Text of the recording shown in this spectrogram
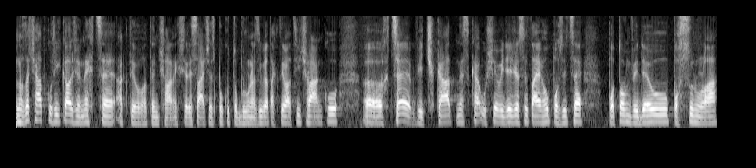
na začátku říkal, že nechce aktivovat ten článek 66, pokud to budu nazývat aktivací článku, eh, chce vyčkat. Dneska už je vidět, že se ta jeho pozice po tom videu posunula.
